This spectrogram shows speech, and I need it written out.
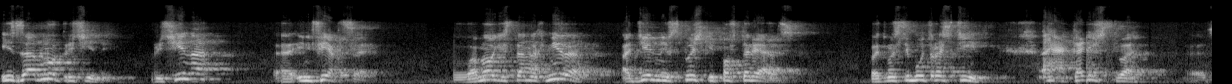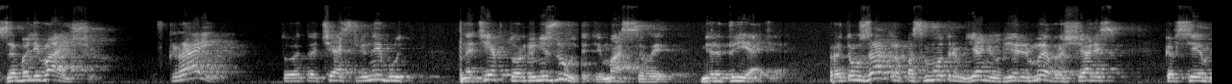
из-за одной причины. Причина э, – инфекция. Во многих странах мира отдельные вспышки повторяются. Поэтому если будет расти э, количество э, заболевающих в крае, то эта часть вины будет на тех, кто организует эти массовые мероприятия. Поэтому завтра посмотрим, я не уверен, мы обращались ко всем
